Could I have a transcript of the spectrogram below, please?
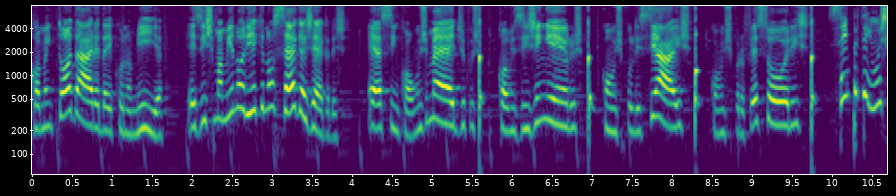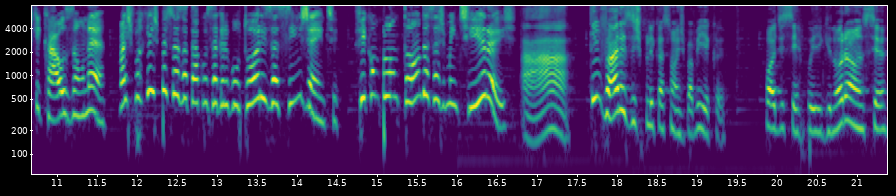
Como em toda a área da economia, existe uma minoria que não segue as regras. É assim com os médicos, com os engenheiros, com os policiais, com os professores. Sempre tem uns que causam, né? Mas por que as pessoas atacam os agricultores assim, gente? Ficam plantando essas mentiras. Ah, tem várias explicações, Babica. Pode ser por ignorância.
